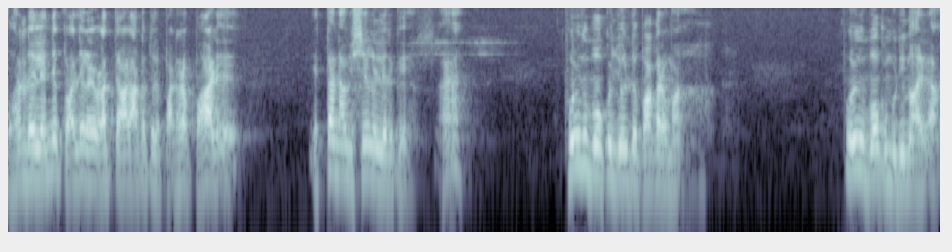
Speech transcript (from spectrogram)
பிறந்ததுலேருந்து குழந்தைகளை வளர்த்து ஆளாக்கத்தில் படுற பாடு எத்தனை விஷயங்கள் இருக்குது ஆ? பொழுதுபோக்குன்னு சொல்லிட்டு பார்க்குறோமா? பொழுதுபோக்க முடியுமா எல்லாம்?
